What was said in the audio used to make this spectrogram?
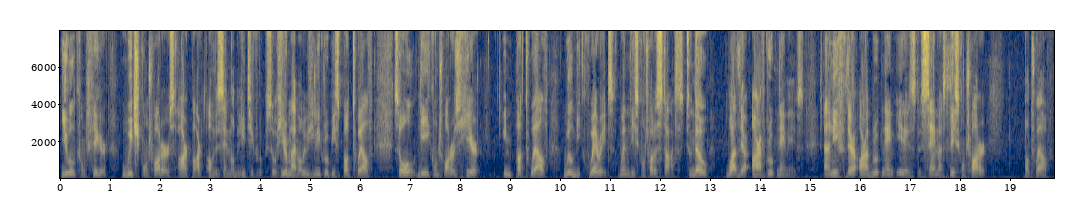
you will configure which controllers are part of the same mobility group. So here my mobility group is pod 12. So all the controllers here in pod 12 will be queried when this controller starts to know what their RF group name is. And if their RF group name is the same as this controller, pod 12,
